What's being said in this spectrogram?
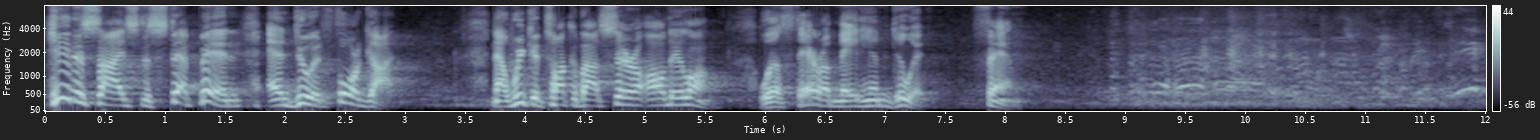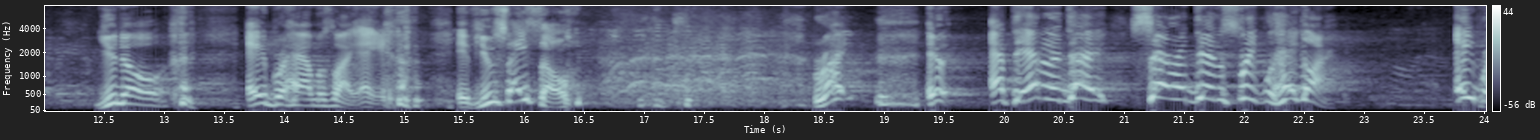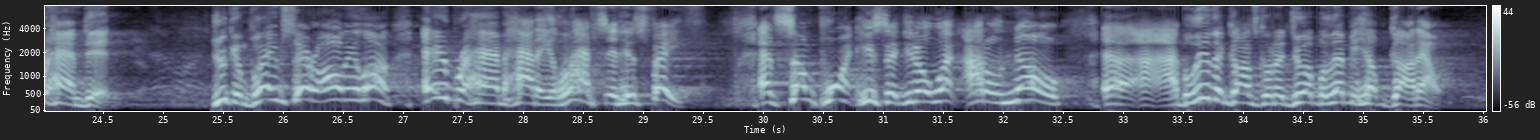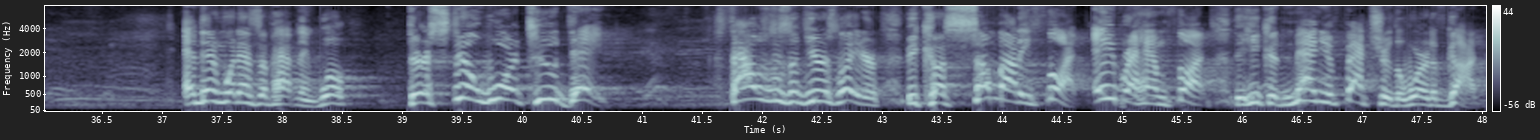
he decides to step in and do it for God. Now, we could talk about Sarah all day long. Well, Sarah made him do it. Fam. You know, Abraham was like, hey, if you say so, right? It, at the end of the day, Sarah didn't sleep with Hagar. Abraham did. You can blame Sarah all day long. Abraham had a lapse in his faith. At some point, he said, You know what? I don't know. Uh, I believe that God's going to do it, but let me help God out. And then what ends up happening? Well, there's still war today, thousands of years later, because somebody thought, Abraham thought, that he could manufacture the word of God.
